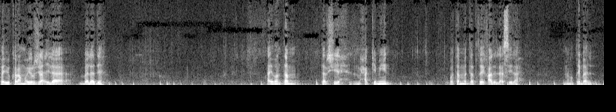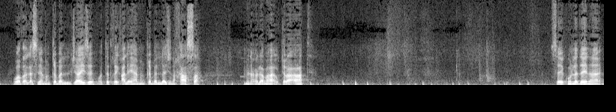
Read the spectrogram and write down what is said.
فيكرم ويرجع إلى بلده. أيضا تم ترشيح المحكمين وتم التدقيق على الأسئلة من قبل وضع الأسئلة من قبل الجائزة والتدقيق عليها من قبل لجنة خاصة من علماء القراءات. سيكون لدينا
